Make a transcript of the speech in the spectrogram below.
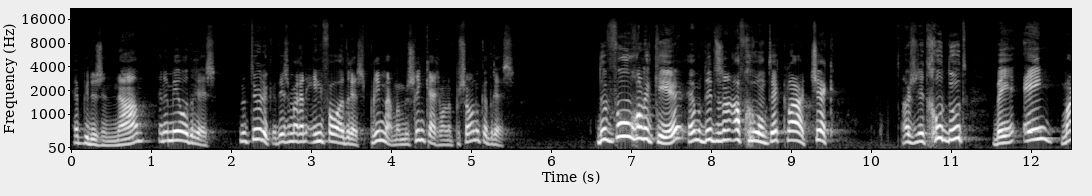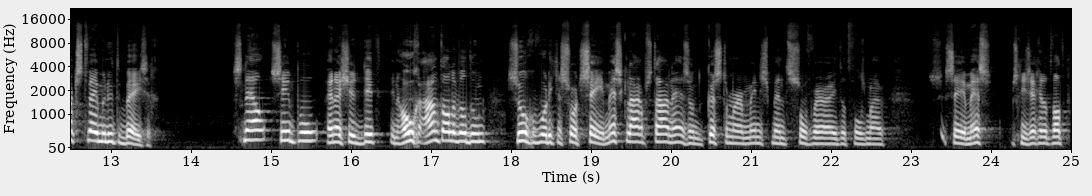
Heb je dus een naam en een mailadres. Natuurlijk, het is maar een infoadres. Prima, maar misschien krijg je wel een persoonlijk adres. De volgende keer, hè, want dit is dan afgerond, hè, klaar, check. Als je dit goed doet, ben je één, max twee minuten bezig. Snel, simpel. En als je dit in hoge aantallen wil doen, zorg ervoor dat je een soort CMS klaar hebt staan. Zo'n Customer Management Software heet dat volgens mij. CMS, misschien zeg je dat wat.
